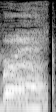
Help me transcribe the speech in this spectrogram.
Bruh.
